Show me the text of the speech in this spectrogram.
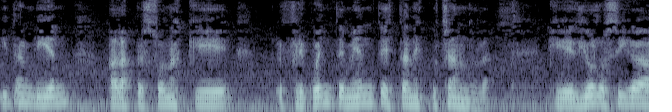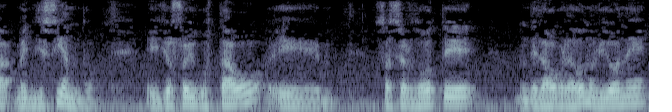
y también a las personas que frecuentemente están escuchándola. Que Dios los siga bendiciendo. Eh, yo soy Gustavo, eh, sacerdote de la obra Don Orione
